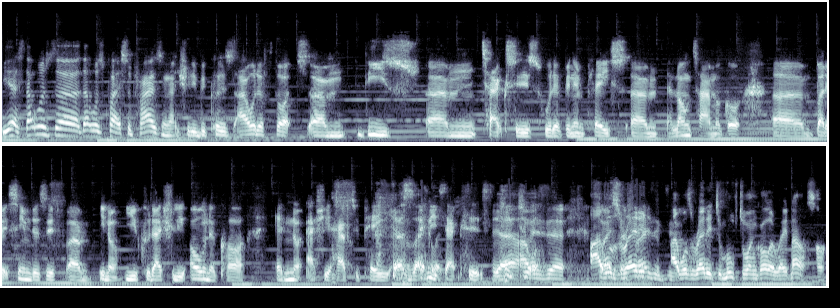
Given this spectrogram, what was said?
Yes, that was uh, that was quite surprising actually because I would have thought um, these um, taxes would have been in place um, a long time ago, um, but it seemed as if um, you know you could actually own a car and not actually have to pay uh, exactly. any taxes. Yeah, I was, was, uh, I was ready. I was ready to move to Angola right now. So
